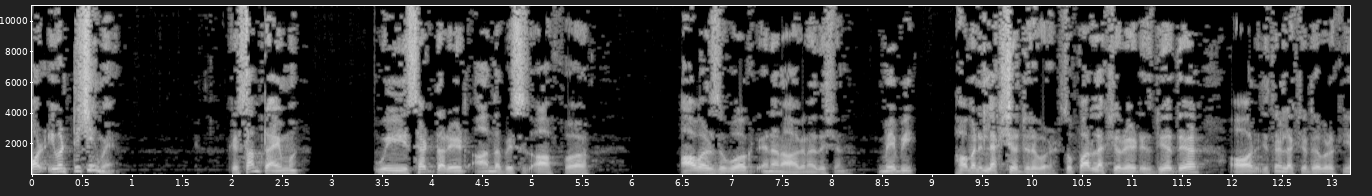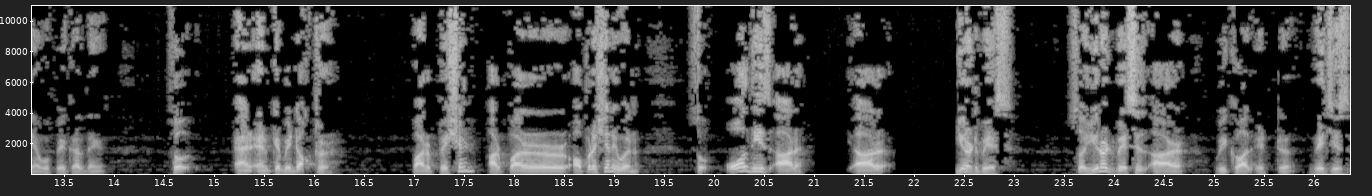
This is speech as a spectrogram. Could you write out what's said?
اور ایون ٹیچنگ میں کہ some time we set the rate on the basis of hours in an organization may be how many lecture deliver so per lecture rate is dear there اور جتنے لیکچر ڈلیور کیے ہیں وہ پے کر دیں گے so and key can be doctor per patient اور per operation even so all these are are unit base so unit bases are we call it wages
